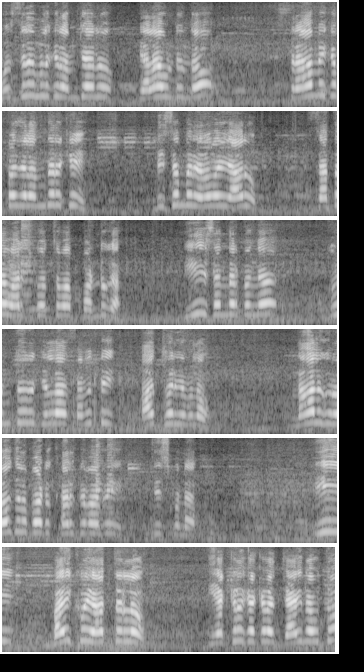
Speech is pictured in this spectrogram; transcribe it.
ముస్లింలకి రంజాను ఎలా ఉంటుందో శ్రామిక ప్రజలందరికీ డిసెంబర్ ఇరవై ఆరు శతవార్షికోత్సవ పండుగ. ఈ సందర్భంగా గుంటూరు జిల్లా సమితి ఆధ్వర్యంలో నాలుగు రోజుల పాటు కార్యక్రమాన్ని తీసుకున్నారు. ఈ బైక్ యాత్రలో ఎక్కడికక్కడ జాయిన్ అవుతూ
